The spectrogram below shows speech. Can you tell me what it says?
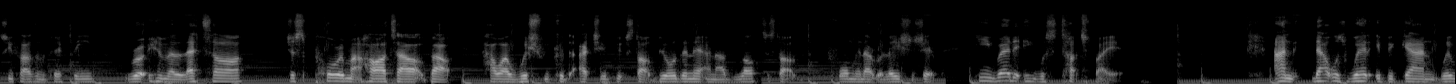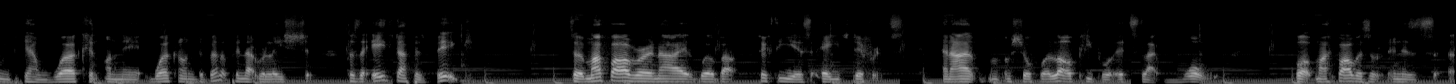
2015, wrote him a letter, just pouring my heart out about how I wish we could actually start building it and I'd love to start forming that relationship. He read it, he was touched by it. And that was where it began, where we began working on it, working on developing that relationship because the age gap is big so my father and I were about 50 years age difference. And I, I'm sure for a lot of people, it's like, whoa. But my father's in his uh,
